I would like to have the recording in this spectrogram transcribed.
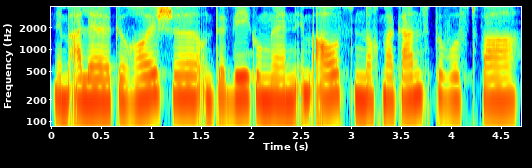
Nimm alle Geräusche und Bewegungen im Außen nochmal ganz bewusst wahr.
